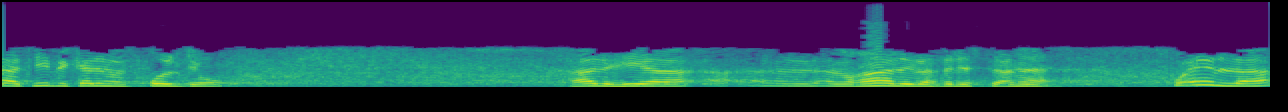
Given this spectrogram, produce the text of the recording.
يأتي بكلمة قلت. هذه هي الغالبة في الاستعمال. وإلا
